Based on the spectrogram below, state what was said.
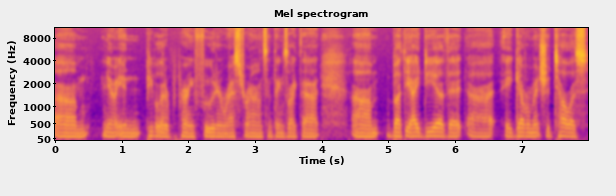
Um, you know, in people that are preparing food in restaurants and things like that. Um, but the idea that uh, a government should tell us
